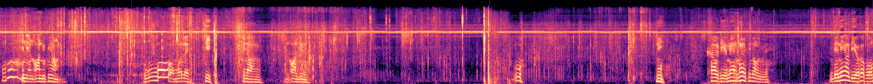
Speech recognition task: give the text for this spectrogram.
โอ้อันอ่อนๆดูพี่น้องโอ้ออกหมดเลยพี่พี่น้องนี่อ่อนๆอยู่นี่โอ้ ข้าวเดียวแม่นเมื่อพี่น้องดูเลยมีแต่แนวเดียวครับผม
